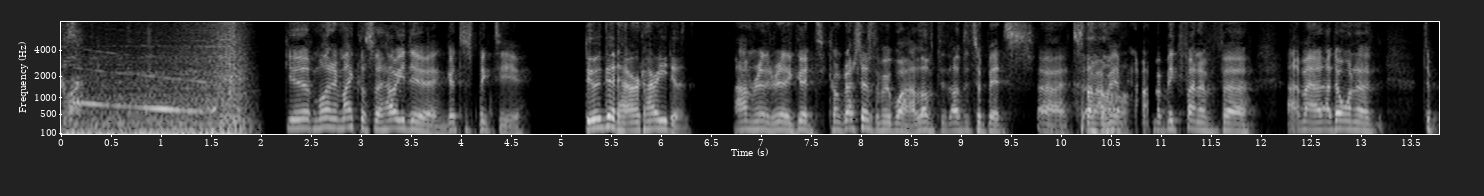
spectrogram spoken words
Come on. Good morning, Michael. So, how are you doing? Good to speak to you. Doing good, Howard. How are you doing? I'm really, really good. Congratulations on the movie. I loved it, loved it to bits. Uh, it's- I mean, Oh, I'm a big fan of. Uh, I mean, I don't want to to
